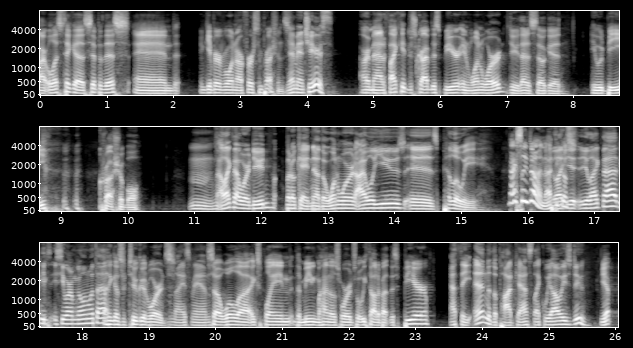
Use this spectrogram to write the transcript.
All right, well, let's take a sip of this and, and give everyone our first impressions. Yeah, man. Cheers, All right, Matt, if I could describe this beer in one word, dude. That is so good. it would be crushable. Mm, I like that word, dude. But okay, now the one word I will use is pillowy. Nicely done. I You think, like, those, you, you like that? You, you see where I'm going with that? I think those are two good words. nice, man. So we'll uh, explain the meaning behind those words, what we thought about this beer. at the end of the podcast, like we always do. Yep.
